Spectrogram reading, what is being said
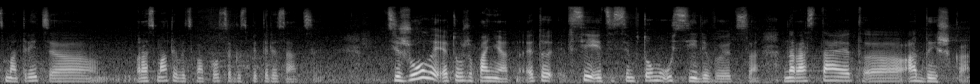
смотреть, э, рассматривать вопросы госпитализации. Тяжелый, это уже понятно, это все эти симптомы усиливаются, нарастает э, одышка.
